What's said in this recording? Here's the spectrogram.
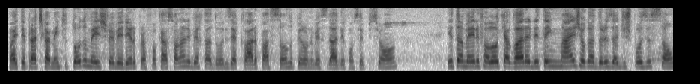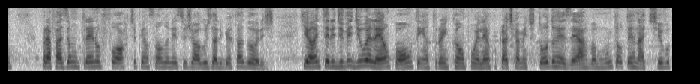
Vai ter praticamente todo o mês de fevereiro para focar só na Libertadores, é claro, passando pela Universidade de Concepción. E também ele falou que agora ele tem mais jogadores à disposição para fazer um treino forte pensando nesses jogos da Libertadores. Que antes ele dividiu o elenco, ontem entrou em campo um elenco praticamente todo reserva, muito alternativo,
